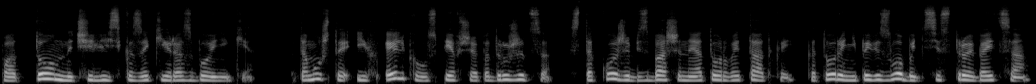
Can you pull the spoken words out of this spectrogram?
Потом начались казаки-разбойники потому что их Элька, успевшая подружиться с такой же безбашенной оторвой Таткой, которой не повезло быть сестрой бойца,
